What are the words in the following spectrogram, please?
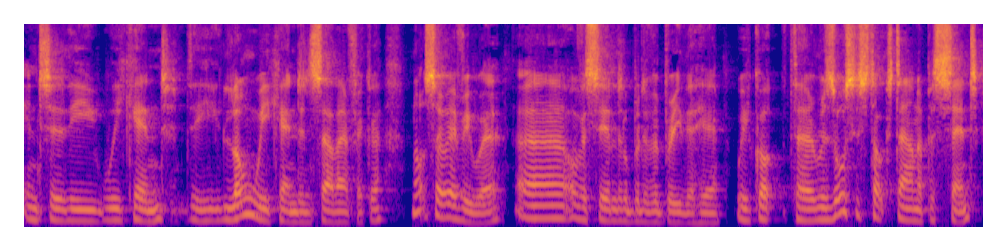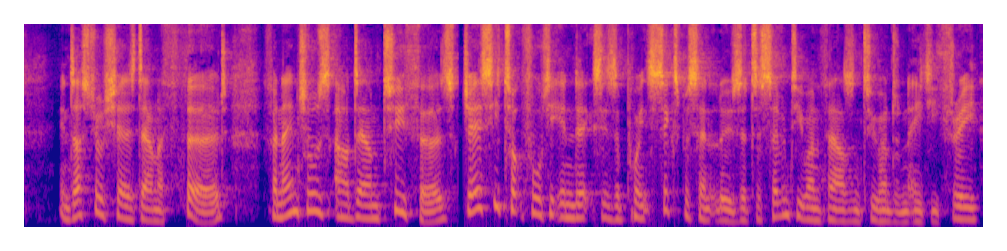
into the weekend, the long weekend in South Africa, not so everywhere, uh, obviously a little bit of a breather here. We've got the resources stocks down a percent. Industrial shares down a third. Financials are down two thirds. JSE Top 40 Index is a 0.6% loser to 71,283.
